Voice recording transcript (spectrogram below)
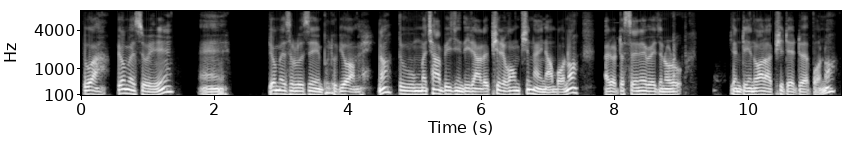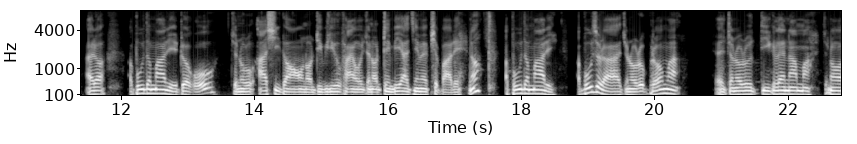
तू ကပြောမယ်ဆိုရင်အဲ ပြောမယ်ဆိုလို့ရှိရင်ဘယ်လိုပြောရမလဲเนาะ तू မချပေးခြင်းသေးတာလည်းဖြစ်တော့ဖြစ်နိုင်တာပေါ့เนาะအဲ့တော့30နဲ့ပဲကျွန်တော်တို့ ပြန်တင်သွားတာဖြစ်တဲ့အတွက်ပေါ့နော်အဲ့တော့အပူသမားတွေအတွက်ကိုကျွန်တော်တို့အားရှိသွားအောင်တော့ဒီဗီဒီယိုဖိုင်ကိုကျွန်တော်တင်ပေးရခြင်းပဲဖြစ်ပါတယ်နော်အပူသမားတွေအပူဆိုတာကကျွန်တော်တို့ဘရောမအဲကျွန်တော်တို့ဒီကလန်နာမှာကျွန်တော်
